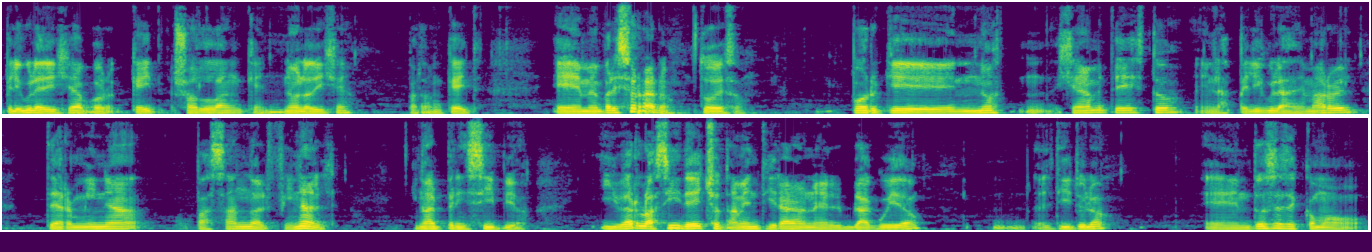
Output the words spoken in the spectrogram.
Película dirigida por Kate Shortland, que no lo dije, perdón, Kate. Eh, me pareció raro todo eso. Porque no, generalmente esto en las películas de Marvel termina pasando al final, no al principio. Y verlo así, de hecho también tiraron el Black Widow, el título. Eh, entonces es como,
